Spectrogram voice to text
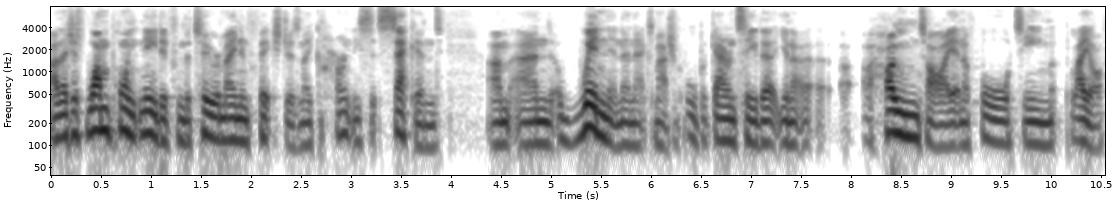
Uh, they're just one point needed from the two remaining fixtures, and they currently sit second. Um, and win in the next match all but guarantee that you know a, a home tie and a four-team playoff,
